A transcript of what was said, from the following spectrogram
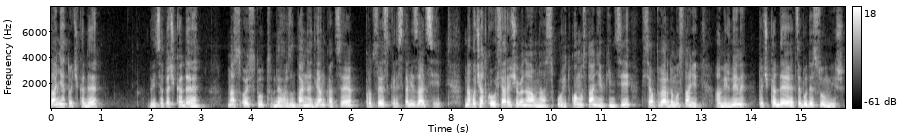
Ну точка Д. Дивіться, точка Д. У нас ось тут, де горизонтальна ділянка, це процес кристалізації. На початку вся речовина у нас у рідкому стані, в кінці вся в твердому стані. А між ними точка Д це буде суміш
